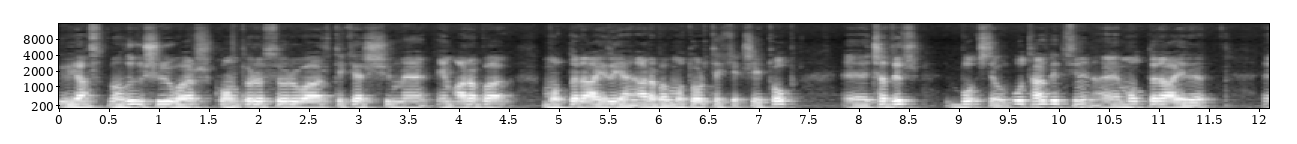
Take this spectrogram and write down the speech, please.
e, yansıtmalı ışığı var. Kompresörü var. Teker şişirme. Hem araba modları ayrı yani. Araba, motor, teker, şey top, e, çadır. Bu, işte o, tarz hepsinin e, modları ayrı. E,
